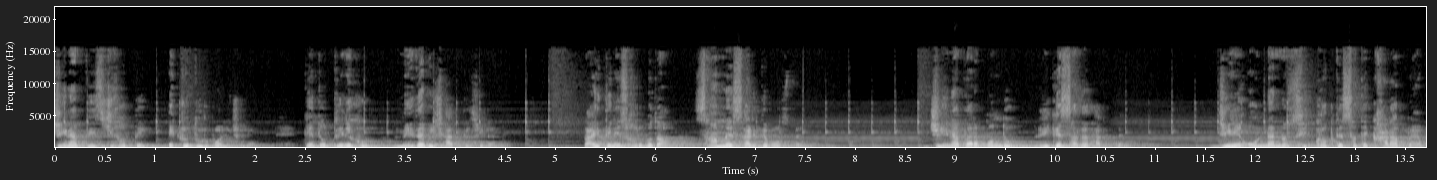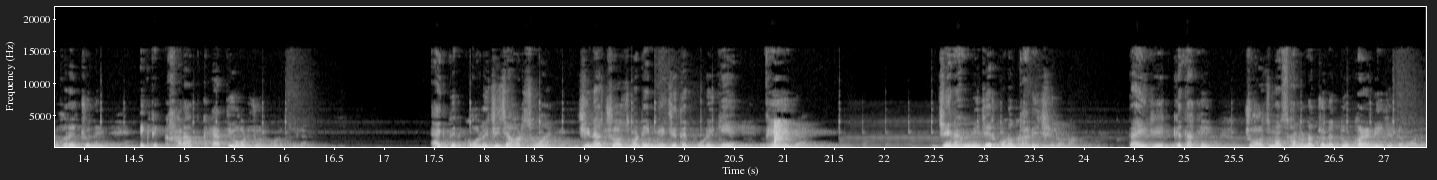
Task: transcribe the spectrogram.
জেনার দৃষ্টিশক্তি একটু দুর্বল ছিল, কিন্তু তিনি খুব মেধাবী ছাত্রী ছিলেন। তাই তিনি সর্বদা সামনের সারিতে বসতেন। জেনা তার বন্ধু রিকের সাথে থাকতেন। যিনি অন্যান্য শিক্ষকদের সাথে খারাপ ব্যবহারের জন্য একটি খারাপ খ্যাতি অর্জন করেছিলেন। একদিন কলেজে যাওয়ার সময় জেনা চশমাটি মেঝেতে পড়ে গিয়ে ভেঙে যায়। জেনার নিজের কোনো গাড়ি ছিল না, তাই রিককে তাকে চশমা সারানোর জন্য দোকানে নিয়ে যেতে বলে।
